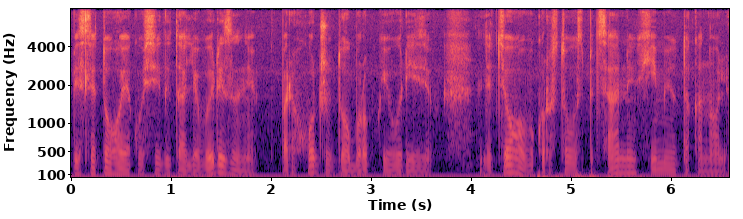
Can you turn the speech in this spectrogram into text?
Після того, як усі деталі вирізані, переходжу до обробки урізів. Для цього використовую спеціальну хімію та канолі.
